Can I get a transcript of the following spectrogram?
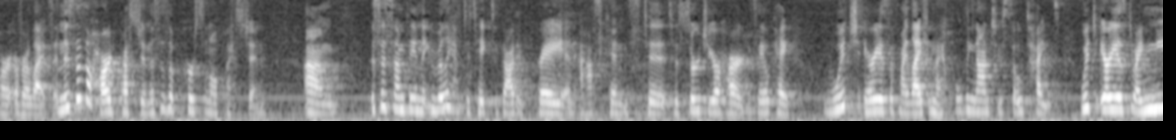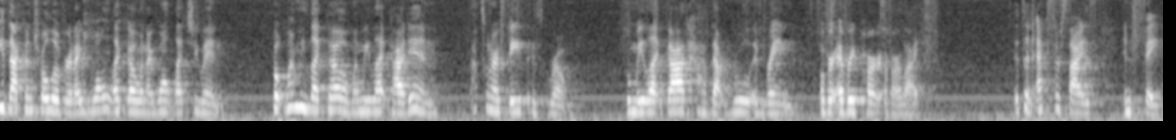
part of our lives. And this is a hard question. This is a personal question. Um, this is something that you really have to take to God and pray and ask Him to, to search your heart and say, okay, which areas of my life am I holding on to so tight? Which areas do I need that control over and I won't let go and I won't let you in? But when we let go, when we let God in, that's when our faith is grown when we let God have that rule and reign over every part of our life. It's an exercise in faith.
